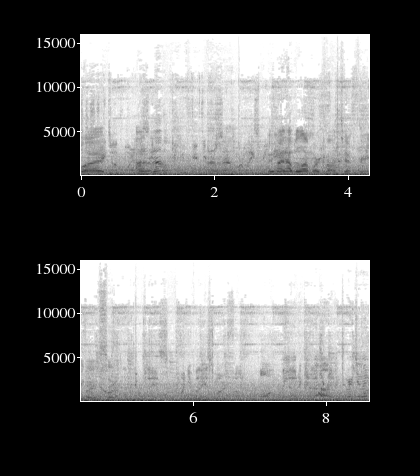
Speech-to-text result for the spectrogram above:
But, I don't know. I don't know. We might have a lot more content for you guys soon. We're doing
